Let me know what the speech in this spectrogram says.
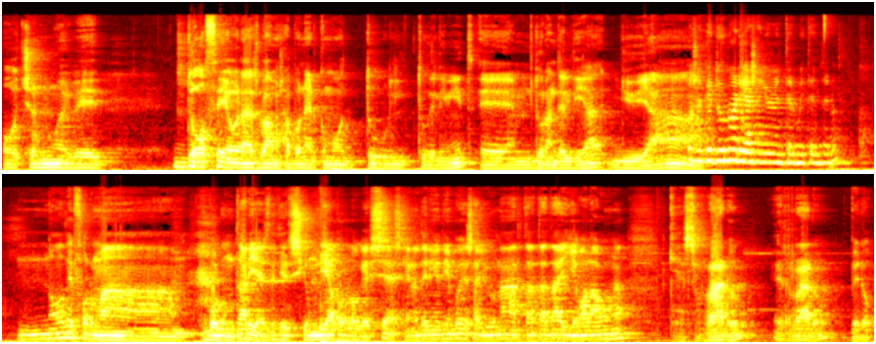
8, 9, 12 horas vamos a poner como tu, tu limit eh, durante el día, yo ya... O sea que tú no harías ayuno intermitente, ¿no? No de forma voluntaria, es decir, si un día por lo que sea es que no he tenido tiempo de desayunar, ta, ta, ta, y llego a la una, que es raro, es raro, pero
